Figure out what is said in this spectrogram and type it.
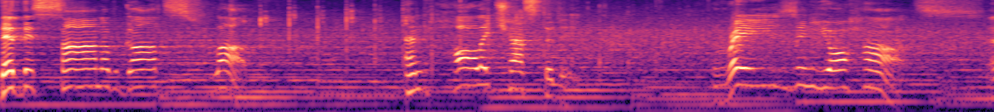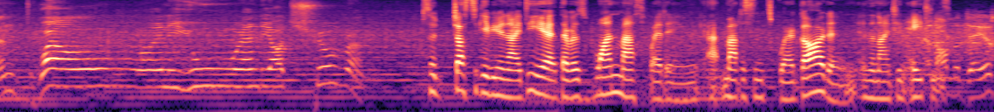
That the Son of God's love and holy chastity raise in your hearts and dwell in you and your children. So, just to give you an idea, there was one mass wedding at Madison Square Garden in the 1980s. And on the dais,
